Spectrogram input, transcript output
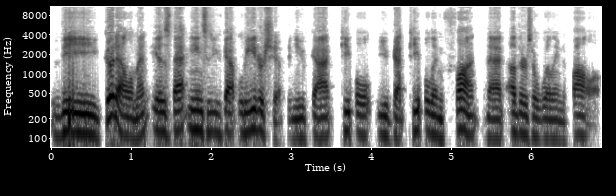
The good element is that means that you've got leadership and you've got people, you've got people in front that others are willing to follow.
